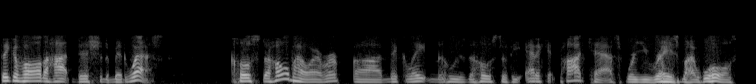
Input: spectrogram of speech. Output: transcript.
Think of all the hot dish in the Midwest. Close to home, however, uh, Nick Leighton, who's the host of the Etiquette podcast, Were You Raised By Wolves,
